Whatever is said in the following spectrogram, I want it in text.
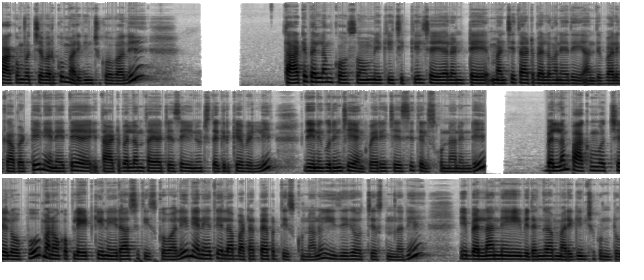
పాకం వచ్చే వరకు మరిగించుకోవాలి. తాటి బెల్లం కోసం మీకు ఈ చిక్కీలు చేయాలంటే మంచి తాటి బెల్లం అనేది అందివ్వాలి కాబట్టి నేనైతే ఈ తాటి బెల్లం తయారు చేసే యూనిట్స్ దగ్గరికే వెళ్ళి దీని గురించి ఎంక్వైరీ చేసి తెలుసుకున్నానండి. బెల్లం పాకం వచ్చేలోపు మనం ఒక ప్లేట్కి నెయ్యి రాసి తీసుకోవాలి. నేనైతే ఇలా బటర్ పేపర్ తీసుకున్నాను. ఈజీగా వచ్చేస్తుందని. ఈ బెల్లాన్ని ఈ విధంగా మరిగించుకుంటూ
